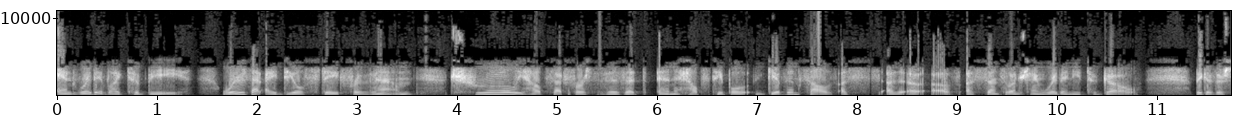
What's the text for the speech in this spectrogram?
and where they'd like to be, where's that ideal state for them, truly helps that first visit and helps people give themselves a, a, a sense of understanding where they need to go. Because there's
